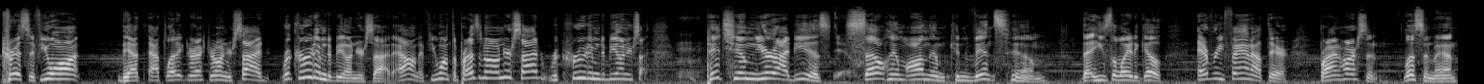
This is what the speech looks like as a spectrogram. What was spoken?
Chris, if you want the athletic director on your side, recruit him to be on your side. Alan, if you want the president on your side, recruit him to be on your side. Pitch him your ideas, Mm-hmm. Yeah. sell him on them, convince him that he's the way to go. Every fan out there, Bryan Harsin, listen, man.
